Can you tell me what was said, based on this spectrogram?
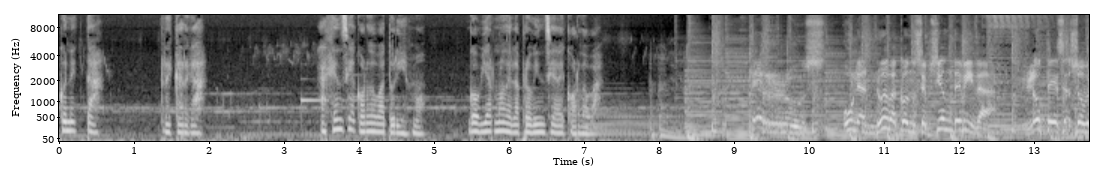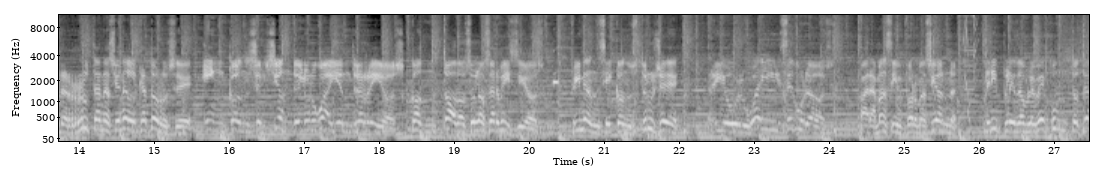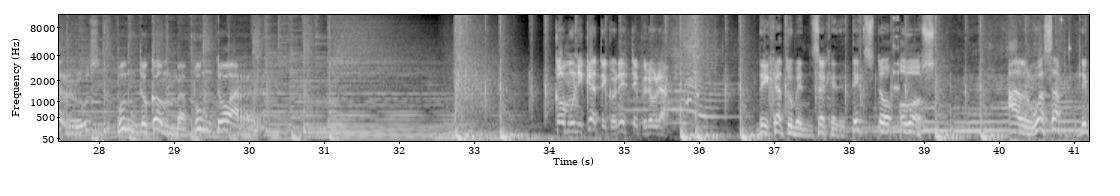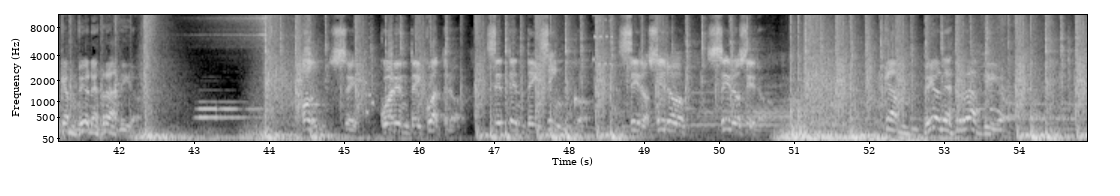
conecta, recarga. Agencia Córdoba Turismo. Gobierno de la provincia de Córdoba. Terrus, una nueva concepción de vida. Lotes sobre Ruta Nacional 14 en Concepción del Uruguay Entre Ríos con todos los servicios. Financia y construye Río Uruguay Seguros para más información, www.terrus.com.ar. Comunicate con este programa. Deja tu mensaje de texto o voz al WhatsApp de Campeones Radio. 11 44 75 0000. Campeones Radio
